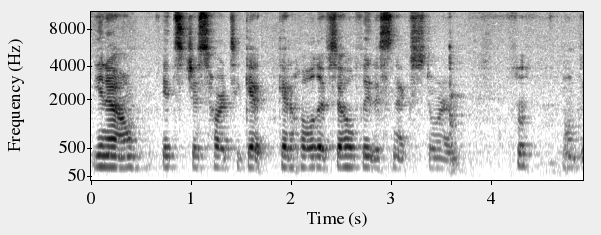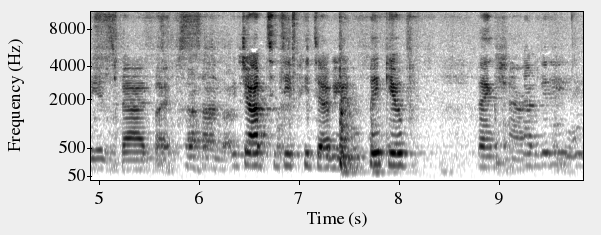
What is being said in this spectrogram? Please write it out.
you know, it's just hard to get, get a hold of. So hopefully this next storm won't be as bad, but um, good job to DPW and thank you. Thanks, Sharon. Have a good evening.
